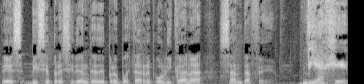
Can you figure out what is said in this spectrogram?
es vicepresidente de Propuesta Republicana Santa Fe. Viaje.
